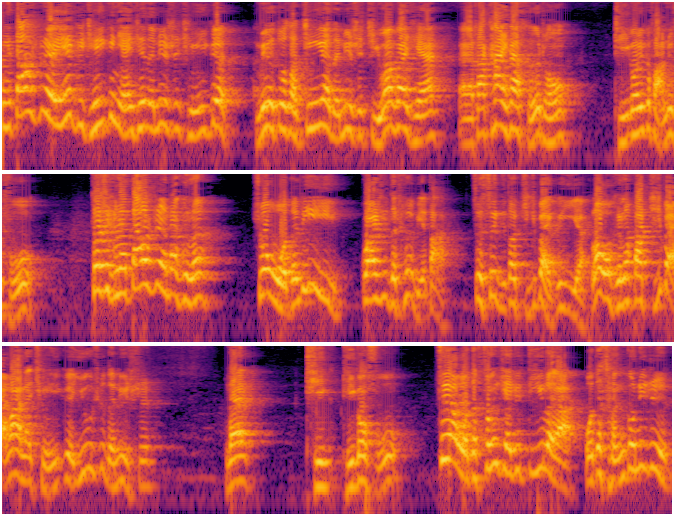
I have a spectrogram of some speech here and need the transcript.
你当事人也给请一个年轻的律师，请一个没有多少经验的律师，几万块钱，哎，他看一看合同，提供一个法律服务。但是可能当事人他可能说我的利益关系的特别大，这涉及到几百个亿啊，那我可能花几百万来请一个优秀的律师来提提供服务。这样我的风险就低了呀，我的成功率就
